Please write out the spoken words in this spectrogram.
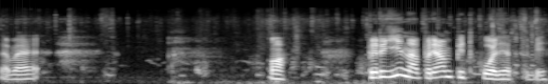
Тебе. О, пір'їна прям під колір тобі.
